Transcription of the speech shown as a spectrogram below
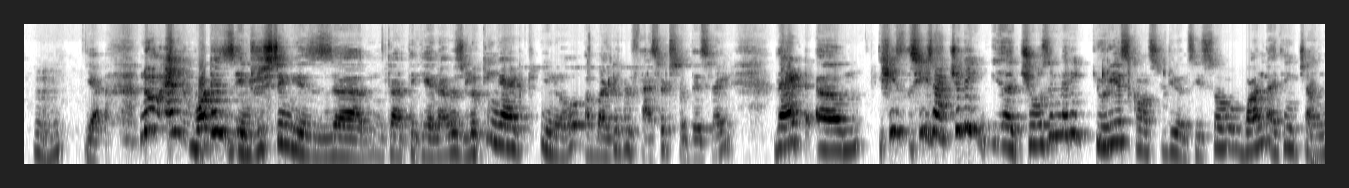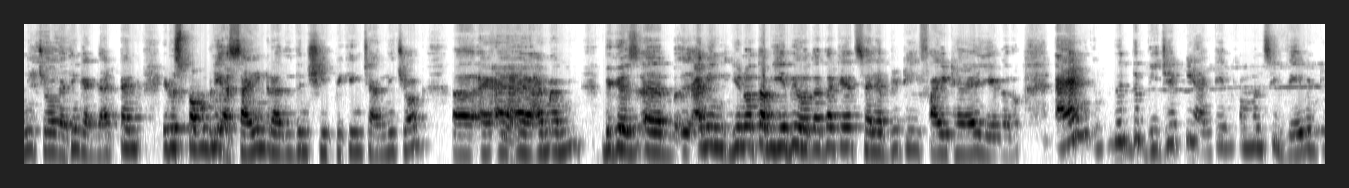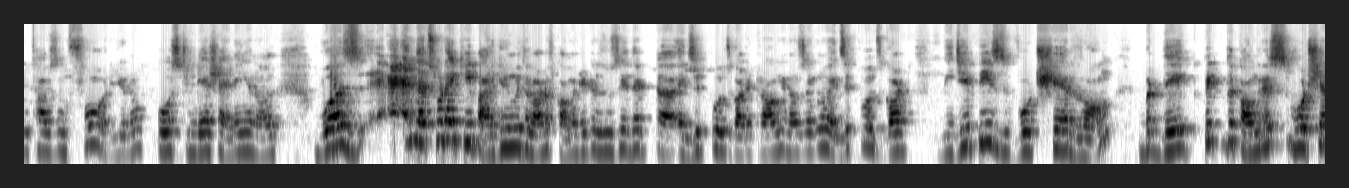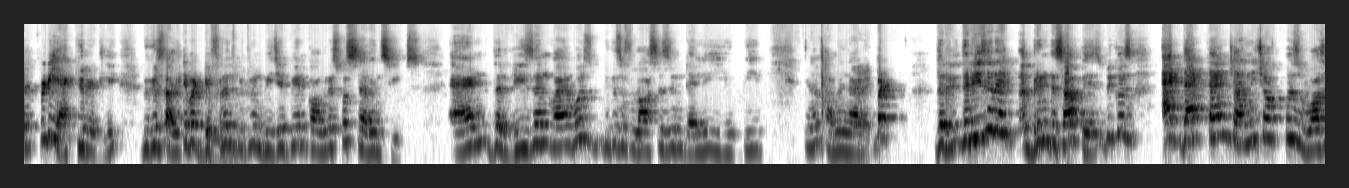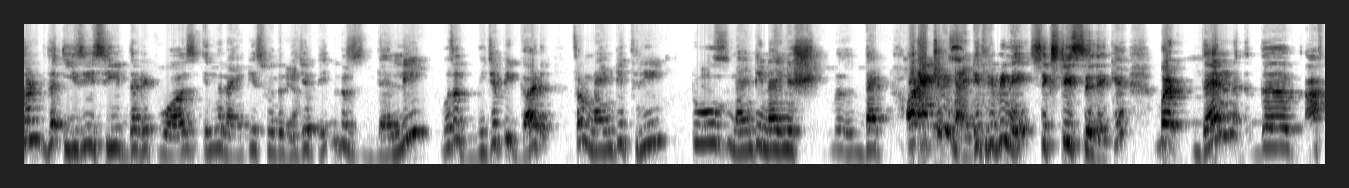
Mm-hmm. Yeah. No, and what is interesting is, uh, and I was looking at, you know, multiple facets of this, right? That um, she's she's actually uh, chosen very curious constituencies. So one, I think Chandni Chowk, I think at that time it was probably assigned rather than she picking Chandni Chowk. Uh, I, I, I'm, I'm, because, uh, I mean, you know, tab ye bhi hota tha कि celebrity fight hai, ye karo. And with the BJP anti-incumbency wave in 2004, you know, post India Shining and all, was, and that's what I keep arguing with a lot of commentators who say that uh, exit polls got it wrong. And I was like, no, exit polls got BJP's vote share wrong, but they picked the Congress vote share pretty accurately because the ultimate difference mm-hmm. between BJP and Congress was seven seats. And the reason why was because of losses in Delhi, UP, you know, Tamil Nadu. Right. But the, the reason I bring this up is because at that time Chandni Chowk was wasn't the easy seat that it was in the 90s for the yeah. BJP because Delhi was a BJP gud from 93 to 99ish that or actually 93 भी नहीं 60s से लेके but then the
